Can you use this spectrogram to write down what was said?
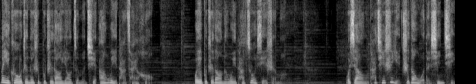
那一刻我真的是不知道要怎么去安慰他才好，我也不知道能为他做些什么。我想他其实也知道我的心情，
